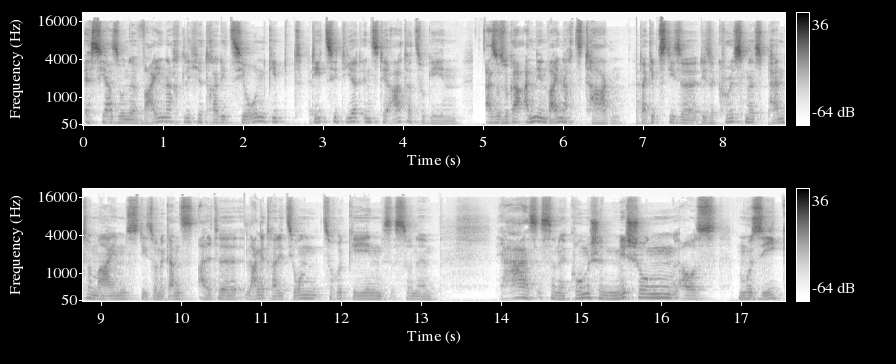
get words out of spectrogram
es ja so eine weihnachtliche Tradition gibt, dezidiert ins Theater zu gehen. Also sogar an den Weihnachtstagen. Da gibt es diese, diese Christmas Pantomimes, die so eine ganz alte, lange Tradition zurückgehen. Das ist so eine, ja, es ist so eine komische Mischung aus Musik,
